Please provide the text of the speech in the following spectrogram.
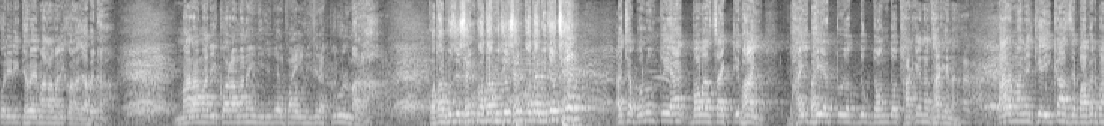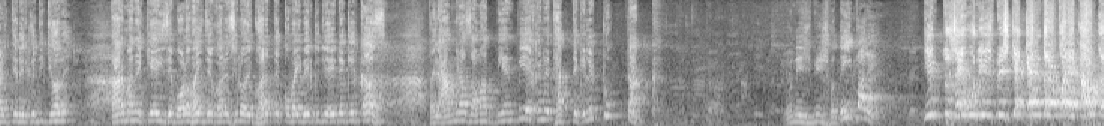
করে নিতে হবে, মারামারি করা যাবে না। মারামারি করা মানে নিজেদের পায়ে নিজেরা কুরুল মারা। কথা বুঝেছেন কথা বুঝেছেন কথা বুঝেছেন? আচ্ছা বলুন তো, এক বাবার চারটে ভাই ভাই ভাই একটু দ্বন্দ্ব থাকে না থাকে না। তার মানে কি এই কাজ যে বাপের বাড়িতে বের করে দিতে হবে? তার মানে কি এই যে বড় ভাই যে ঘরে ছিল ওই ঘরেতে কবাই বের করে দিয়ে এইটা কি কাজ? তাহলে আমরা জামাত, বিএনপি এখানে থাকতে গেলে টুকটাক উনিশ বিশ হতেই পারে। কিন্তু সেই উনিশ বিশকে কেন্দ্র করে কাউকে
